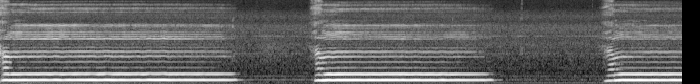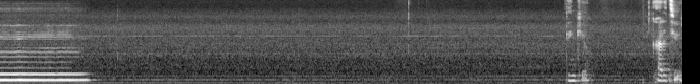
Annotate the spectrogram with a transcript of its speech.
Hum. Hum. Hum. Thank you. Gratitude.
